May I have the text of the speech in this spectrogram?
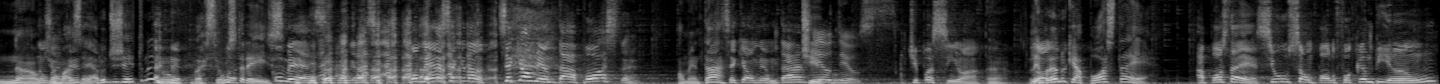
Não, não de vai 1x0 perder. de jeito nenhum. Vai ser uns 3. Começa. Começa que não. Você quer aumentar a aposta? Aumentar? Você quer aumentar? Tipo. Meu Deus. Tipo assim, ó. Ah. Lembrando que a aposta é: A aposta é, se o São Paulo for campeão,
